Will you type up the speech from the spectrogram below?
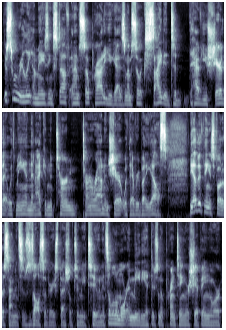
There's some really amazing stuff and I'm so proud of you guys and I'm so excited to have you share that with me and then I can turn turn around and share it with everybody else. The other thing is photo assignments. This is also very special to me too and it's a little more immediate. There's no printing or shipping or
